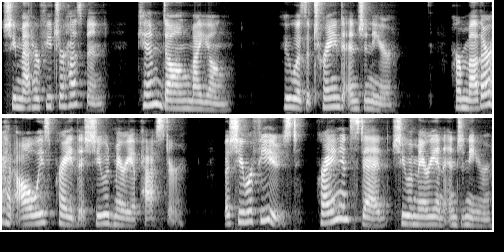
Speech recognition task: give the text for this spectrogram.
she met her future husband, Kim Dong Myung, who was a trained engineer. Her mother had always prayed that she would marry a pastor, but she refused, praying instead she would marry an engineer.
